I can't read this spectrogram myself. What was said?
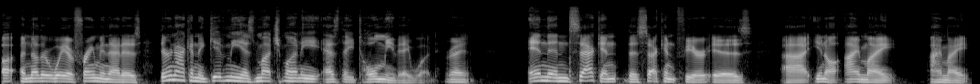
uh, another way of framing that is they're not going to give me as much money as they told me they would. Right. And then second, the second fear is, uh, you know, I might, I might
